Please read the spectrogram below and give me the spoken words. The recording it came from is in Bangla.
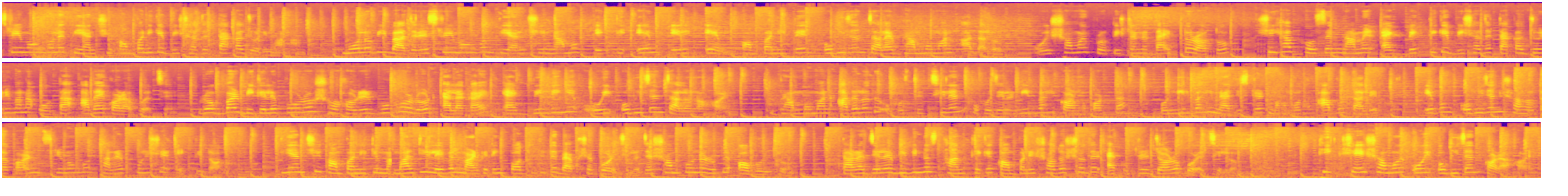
শ্রীমঙ্গলে তিয়ানসি কোম্পানিকে বিশ হাজার টাকা জরিমানা। মৌলভী বাজারের শ্রীমঙ্গল তিয়ানসি নামক একটি এম এল এম কোম্পানিতে অভিযান চালায় ভ্রাম্যমাণ আদালত। ওই সময় প্রতিষ্ঠানের দায়িত্বরত শিহাব হোসেন নামের এক ব্যক্তিকে বিশ হাজার টাকা জরিমানা ও তা আদায় করা হয়েছে। রোববার বিকেলে পৌর শহরের গুহ রোড এলাকায় এক বিল্ডিংয়ে ওই অভিযান চালানো হয়। ভ্রাম্যমাণ আদালতে উপস্থিত ছিলেন উপজেলা নির্বাহী কর্মকর্তা ও নির্বাহী ম্যাজিস্ট্রেট মোহাম্মদ আবু তালেব। এবং অভিযানে সহায়তা করেন শ্রীমঙ্গল থানার পুলিশের একটি দল। টিএনসি কোম্পানিটি মাল্টি লেভেল মার্কেটিং পদ্ধতিতে ব্যবসা করেছিল, যা সম্পূর্ণরূপে অবৈধ। তারা জেলার বিভিন্ন স্থান থেকে কোম্পানির সদস্যদের একত্রে জড়ো করেছিল। ঠিক সেই সময় ওই অভিযান করা হয়।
